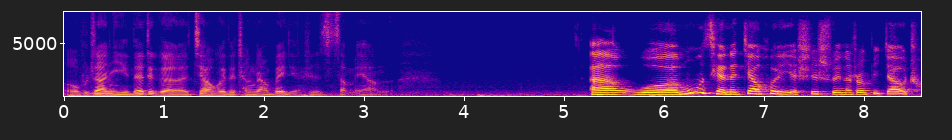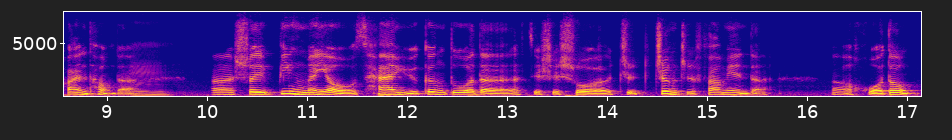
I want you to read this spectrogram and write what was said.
我不知道你的这个教会的成长背景是怎么样的。呃，我目前的教会也是属于那种比较传统的，嗯。呃，所以并没有参与更多的，就是说政政治方面的呃活动，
